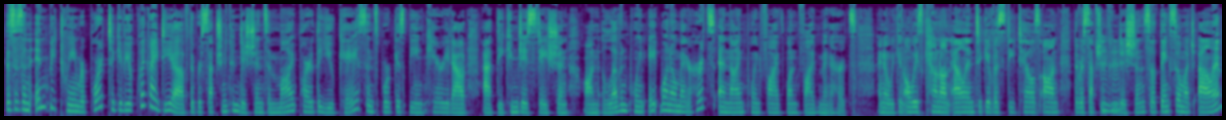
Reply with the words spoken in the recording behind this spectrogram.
This is an in-between report to give you a quick idea of the reception conditions in my part of the UK since work is being carried out at the Kimje station on 11.810 megahertz and 9.515 megahertz. I know we can always count on Alan to give us details on the reception conditions, so thanks so much, Alan.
